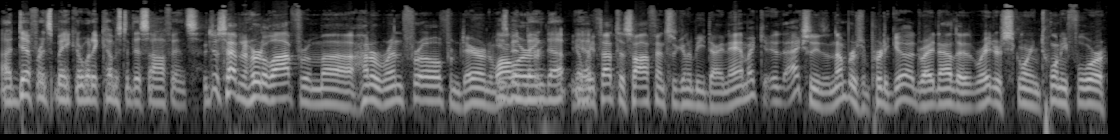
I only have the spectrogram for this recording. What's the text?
a difference maker when it comes to this offense. We just haven't heard a lot from uh, Hunter Renfrow, from Darren Waller. He's been banged up. You know, yep. We thought this offense was going to be dynamic. It, actually, the numbers are pretty good right now. The Raiders scoring 24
